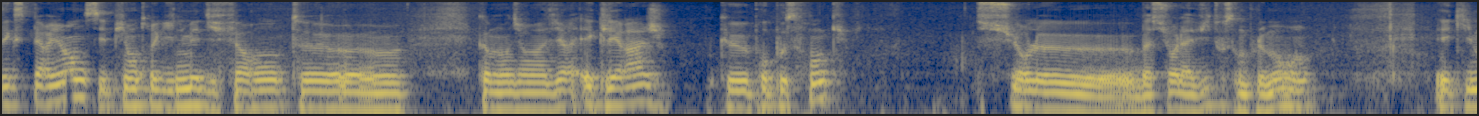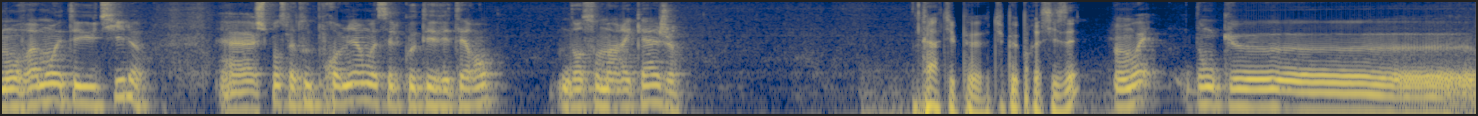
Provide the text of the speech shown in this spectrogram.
expériences et puis entre guillemets différentes, comment dire, on va dire, éclairages que propose Franck sur le, bah, sur la vie tout simplement, hein. et qui m'ont vraiment été utiles. je pense que la toute première, moi, c'est le côté vétéran dans son marécage. Ah, tu peux, tu peux préciser Ouais, donc euh,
